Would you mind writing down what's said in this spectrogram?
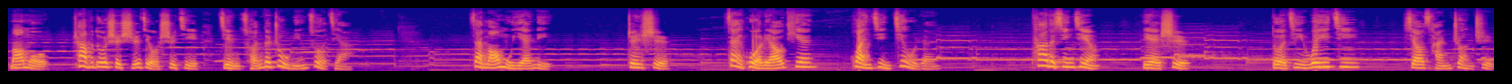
毛姆差不多是十九世纪仅存的著名作家。在毛姆眼里，真是再过聊天，换尽旧人。他的心境也是躲进危机，消残壮志。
